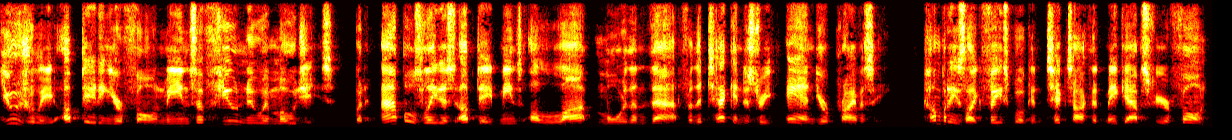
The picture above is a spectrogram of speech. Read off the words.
Usually, updating your phone means a few new emojis. But Apple's latest update means a lot more than that for the tech industry and your privacy. Companies like Facebook and TikTok that make apps for your phone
